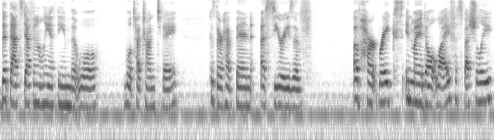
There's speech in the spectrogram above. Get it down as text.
that that's definitely a theme that we'll we'll touch on today because there have been a series of of heartbreaks in my adult life especially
